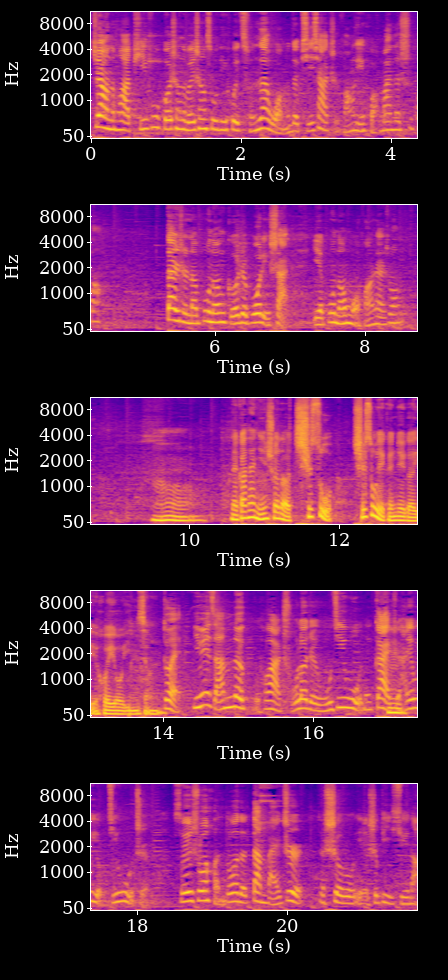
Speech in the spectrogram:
这样的话，皮肤合成的维生素 D 会存在我们的皮下脂肪里缓慢的释放。但是呢，不能隔着玻璃晒，也不能抹防晒霜。哦，那刚才您说到吃素，吃素也跟这个也会有影响。对，因为咱们的骨头啊，除了这个无机物、那钙质，嗯还有有机物质，所以说很多的蛋白质的摄入也是必须的。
